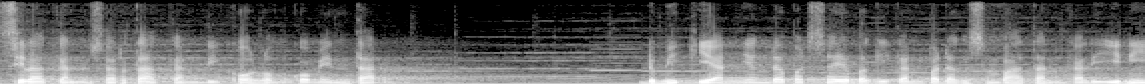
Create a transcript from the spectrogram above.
silakan sertakan di kolom komentar. Demikian yang dapat saya bagikan pada kesempatan kali ini.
